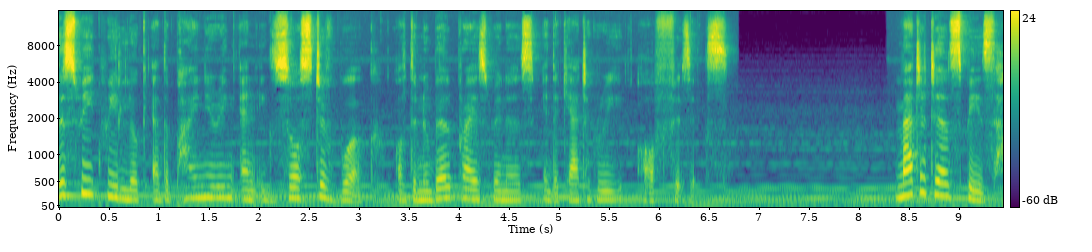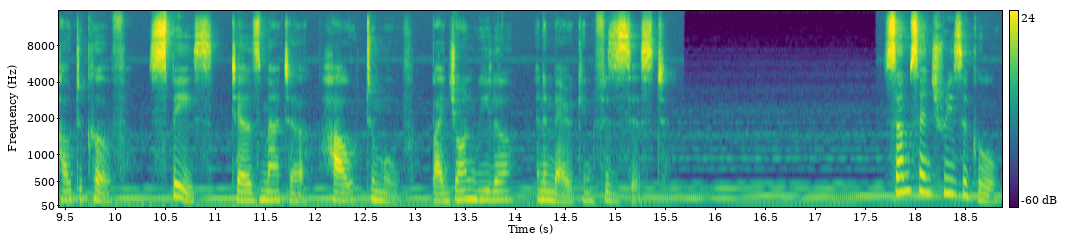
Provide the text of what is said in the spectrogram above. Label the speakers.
Speaker 1: This week we look at the pioneering and exhaustive work of the Nobel Prize winners in the category of physics. Matter tells space how to curve, space tells matter how to move by John Wheeler, an American physicist. Some centuries ago,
